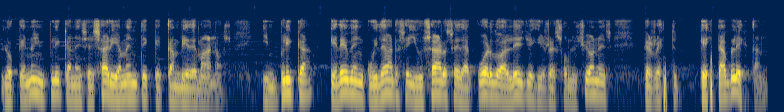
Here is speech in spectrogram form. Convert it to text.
lo que no implica necesariamente que cambie de manos. Implica que deben cuidarse y usarse de acuerdo a leyes y resoluciones que, que establezcan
